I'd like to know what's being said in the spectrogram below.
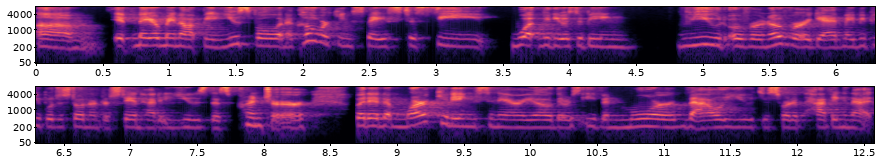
um, it may or may not be useful in a co-working space to see what videos are being viewed over and over again. Maybe people just don't understand how to use this printer. But in a marketing scenario, there's even more value to sort of having that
